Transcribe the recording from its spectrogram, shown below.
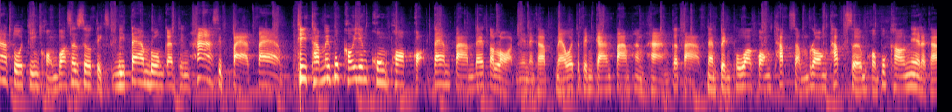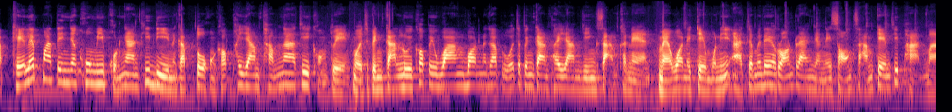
5 ตัวจริงของบอสตันเซลติกส์มีแต้มรวมกันถึง 58 แต้ม ที่ทำให้พวกเขายังคงพอเกาะแต้มตามได้ตลอดเนี่ยนะครับแม้ว่าจะเป็นการตามห่างๆก็ตาม นั่นเป็นเพราะว่ากองทัพสำรองทัพเสริมของพวกเขาเนี่ยแหละครับเคเลบมาตินยังคงมีผลงานที่ดีนะครับตัวของเขาพยายามทำหน้าที่ของตัวเองไม่ว่าจะเป็นการลุยเข้าไปวางบอลนะครับหรือว่าจะเป็นการพยายามยิง 3 คะแนน แม้ว่าในเกมวันนี้อาจจะไม่ได้ร้อนแรงอย่างใน 2-3 เกมที่ผ่านมา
